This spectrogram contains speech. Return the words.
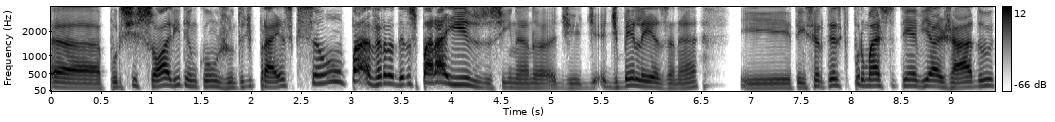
ah, por si só, ali tem um conjunto de praias que são pa- verdadeiros paraísos, assim, né? no- De, de, de beleza, né? E tenho certeza que por mais que tu tenha viajado,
